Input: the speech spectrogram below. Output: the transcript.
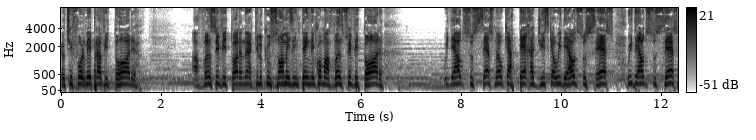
eu te formei para a vitória. Avanço e vitória não é aquilo que os homens entendem como avanço e vitória. O ideal de sucesso não é o que a terra diz que é o ideal de sucesso. O ideal de sucesso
